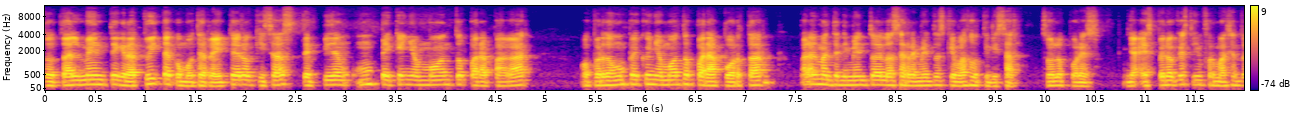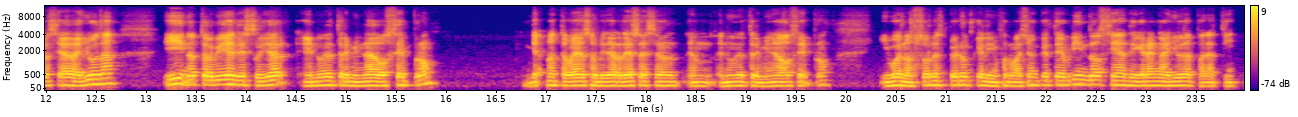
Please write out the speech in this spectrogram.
Totalmente gratuita, como te reitero, quizás te piden un pequeño monto para pagar, o perdón, un pequeño monto para aportar para el mantenimiento de las herramientas que vas a utilizar, solo por eso. Ya, espero que esta información te sea de ayuda y no te olvides de estudiar en un determinado CEPRO. Ya, no te vayas a olvidar de eso, de ser en, en un determinado CEPRO. Y bueno, solo espero que la información que te brindo sea de gran ayuda para ti.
